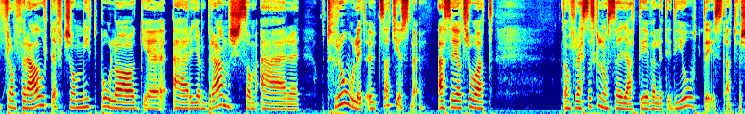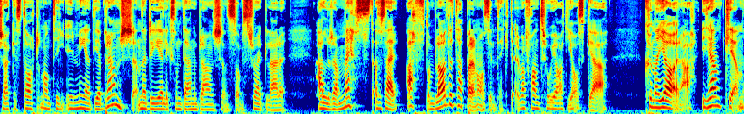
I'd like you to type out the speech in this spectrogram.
framförallt eftersom mitt bolag eh, är i en bransch som är otroligt utsatt just nu. Alltså jag tror att de flesta skulle nog säga att det är väldigt idiotiskt att försöka starta någonting i mediebranschen när det är liksom den branschen som strugglar allra mest. Alltså så här, Aftonbladet tappar annonsintäkter. Vad fan tror jag att jag ska kunna göra egentligen?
